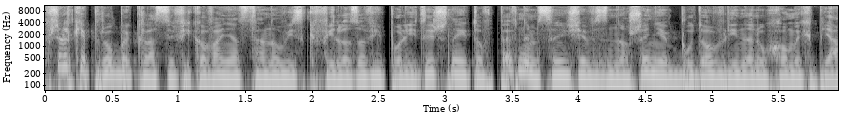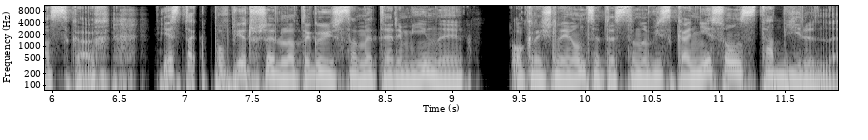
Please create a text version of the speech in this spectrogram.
Wszelkie próby klasyfikowania stanowisk filozofii politycznej to w pewnym sensie wznoszenie budowli na ruchomych piaskach. Jest tak po pierwsze dlatego, iż same terminy określające te stanowiska nie są stabilne.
